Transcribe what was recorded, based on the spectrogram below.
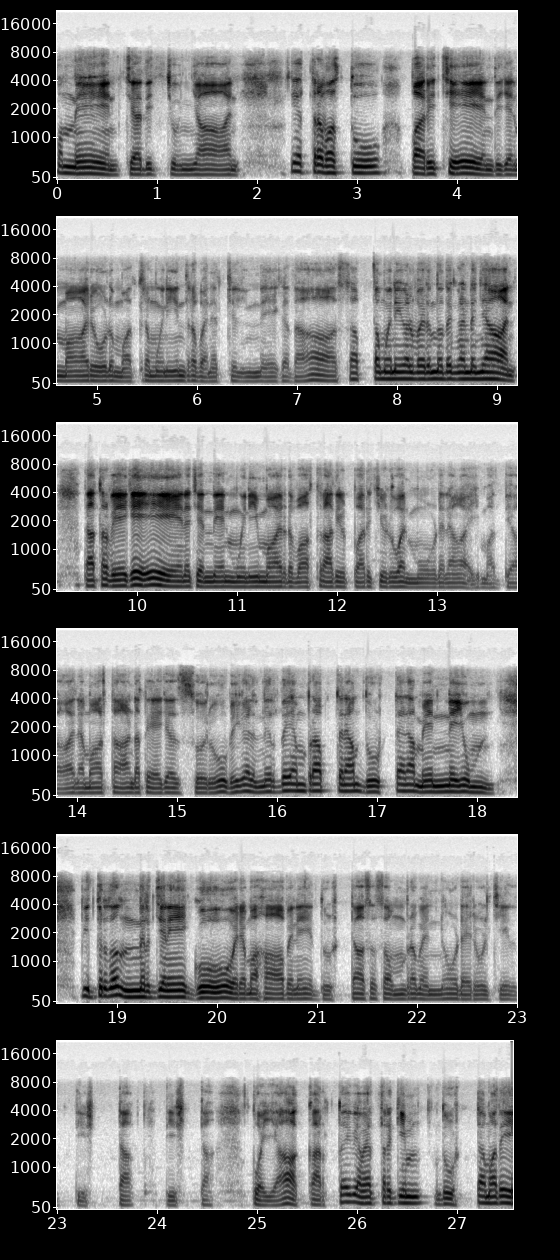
കൊന്നേൻ ചതിച്ചു ഞാൻ. എത്ര വസ്തു പരിചേന്ദ്രിയന്മാരോട് മാത്രം മുനീന്ദ്ര വനത്തിൽ നിന്നേകഥാ സപ്തമുനികൾ വരുന്നതും കണ്ട് ഞാൻ. അത്ര വേഗേന ചെന്നേൻ മുനിമാരുടെ വസ്ത്രാദികൾ പറിച്ചിടുവാൻ മൂടനായി മധ്യാനമാർത്താണ്ട തേജസ്വരൂപികൾ നിർദ്ദയം പ്രാപ്തനാം ദുഷ്ടനാം എന്നെയും. വിദ്രുതം നിർജനെ ഘോരമഹാവനെ ദുഷ്ടാസ സംഭ്രമെന്നോടരുൾ ചെയ്ത് തിഷ്ട തിഷ്ട. ത്വയാ കർത്തവ്യമെത്രയ്ക്കും ദുഷ്ടമതേ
